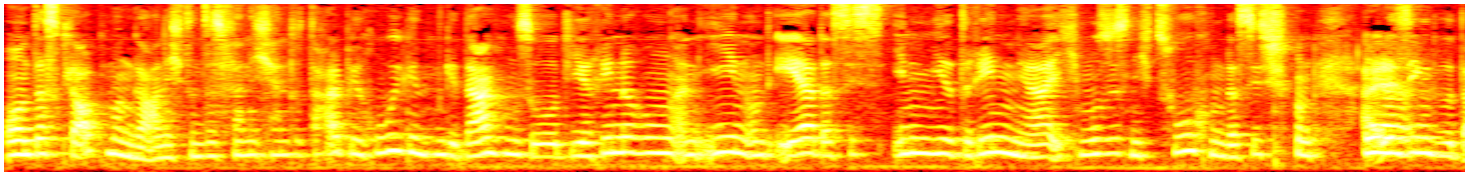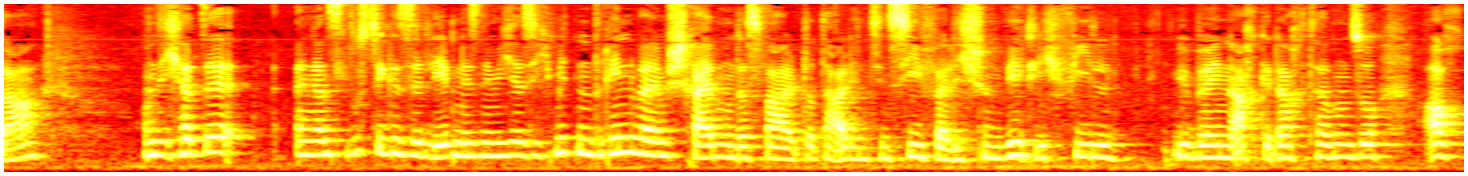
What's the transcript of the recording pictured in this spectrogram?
Und das glaubt man gar nicht. Und das fand ich einen total beruhigenden Gedanken. So die Erinnerung an ihn und er, das ist in mir drin. Ja, ich muss es nicht suchen. Das ist schon alles ja. irgendwo da. Und ich hatte ein ganz lustiges Erlebnis, nämlich als ich mittendrin war im Schreiben und das war halt total intensiv, weil ich schon wirklich viel über ihn nachgedacht habe und so. Auch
